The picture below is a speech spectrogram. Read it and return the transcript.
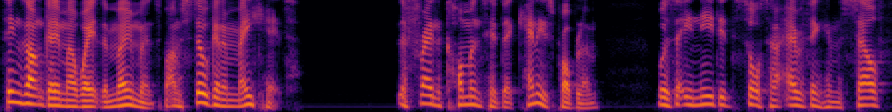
Things aren't going my way at the moment, but I'm still going to make it. The friend commented that Kenny's problem was that he needed to sort out everything himself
